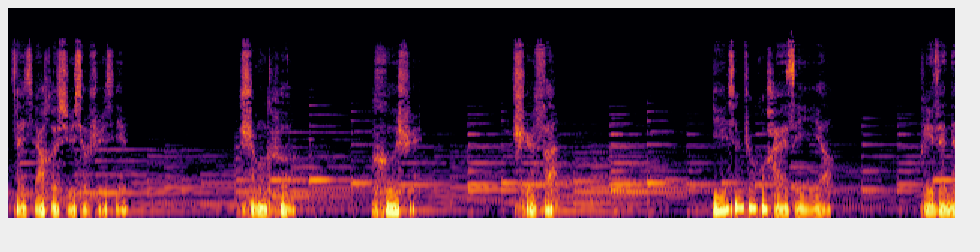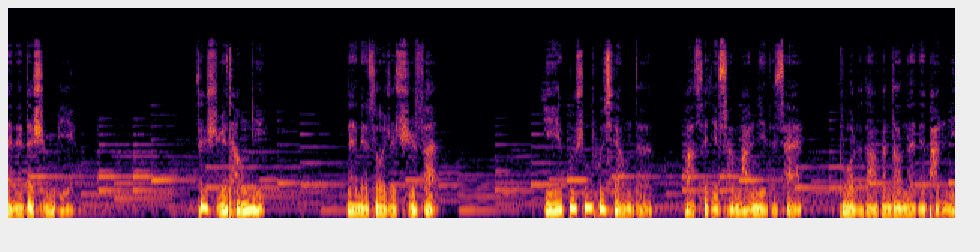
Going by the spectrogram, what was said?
在家和学校之间。上课、喝水、吃饭，爷爷像照顾孩子一样陪在奶奶的身边。在食堂里，奶奶坐着吃饭。爷爷不声不响的把自己餐盘里的菜拨了大半到奶奶盘里。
